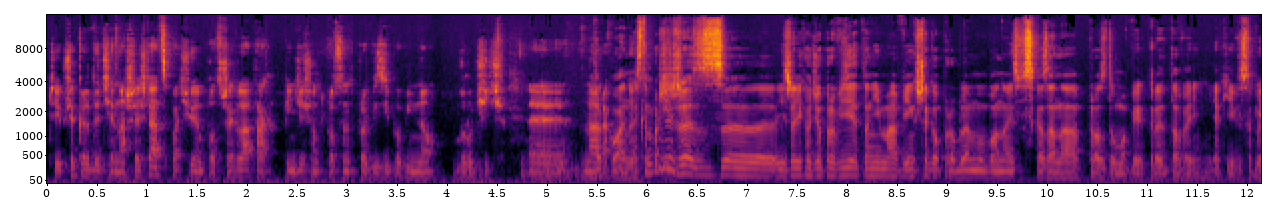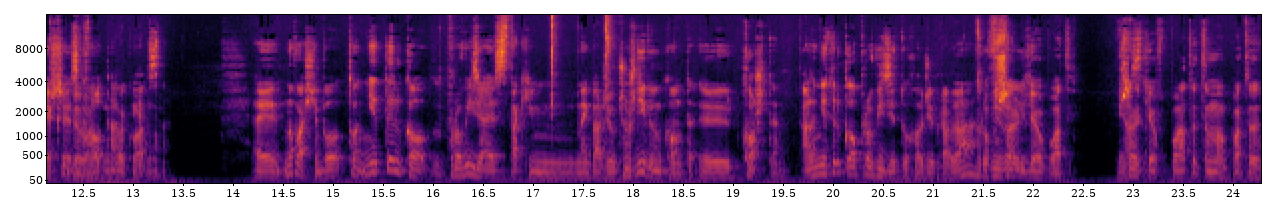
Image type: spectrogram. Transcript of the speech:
Czyli przy kredycie na 6 lat spłaciłem po 3 latach, 50% prowizji powinno wrócić e, na Dokładnie. Jestem bardziej, że z, jeżeli chodzi o prowizję, to nie ma większego problemu, bo ona jest wskazana prost w umowie kredytowej, jakiej wysokości Jaka była. Kwota, Dokładnie. Jasne. E, no właśnie, bo to nie tylko prowizja jest takim najbardziej uciążliwym y, kosztem, ale nie tylko o prowizję tu chodzi, prawda? Również wszelkie opłaty. Jasne. Wszelkie opłaty, tym opłaty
